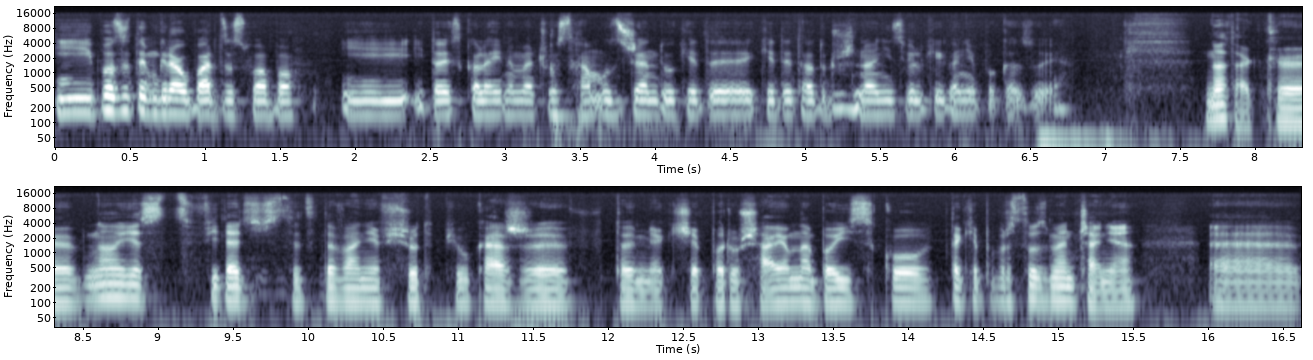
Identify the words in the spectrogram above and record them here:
i poza tym grał bardzo słabo. I, i to jest kolejny mecz West Hamu z rzędu, kiedy, kiedy ta drużyna nic wielkiego nie pokazuje. No tak, e, no jest widać zdecydowanie wśród piłkarzy w tym, jak się poruszają na boisku, takie po prostu zmęczenie. E,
